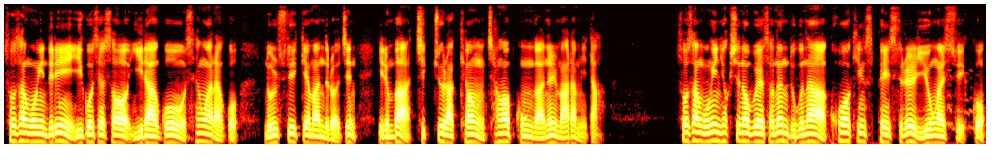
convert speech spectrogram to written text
소상공인들이 이곳에서 일하고 생활하고 놀 수 있게 만들어진 이른바 직주락형 창업 공간을 말합니다. 소상공인 혁신허브에서는 누구나 coworking space를 이용할 수 있고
